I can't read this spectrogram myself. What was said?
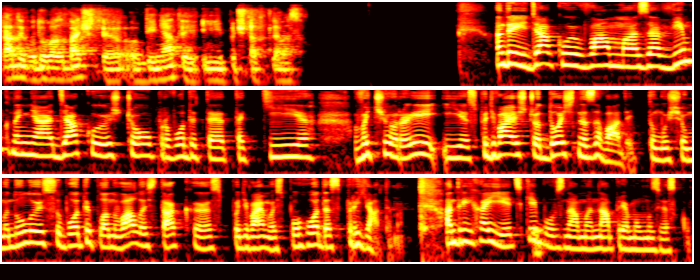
Радий буду вас бачити, обійняти і почитати для вас. Андрій, дякую вам за ввімкнення. Дякую, що проводите такі вечори. І сподіваюся, що дощ не завадить, тому що минулої суботи планувалось так. е, Сподіваємось, погода сприятиме. Андрій Хаєцький був з нами на прямому зв'язку.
